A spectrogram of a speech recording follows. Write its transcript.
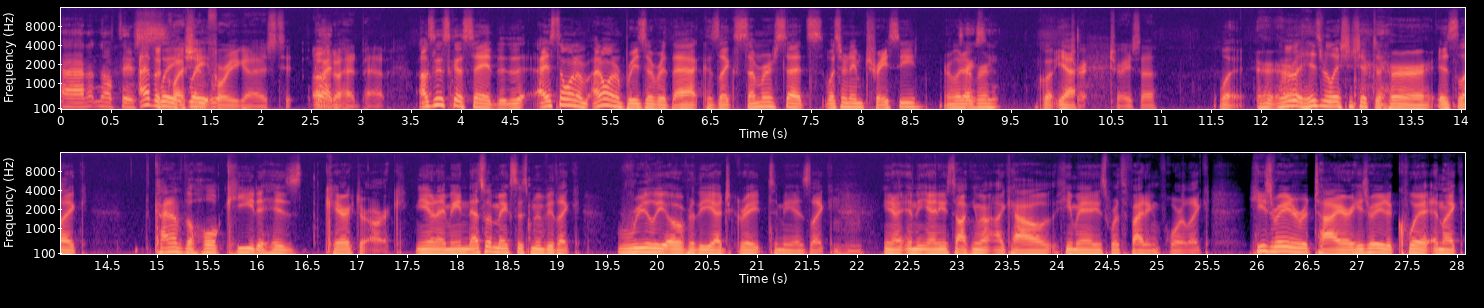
uh, I don't know if there's. I have a Wait, question wait, for you guys. Too. Oh, Go ahead. go ahead, Pat. I was just gonna say, th th I just don't want to. I don't want to breeze over that because like Somerset's what's her name, Tracy or whatever. Tracy. Yeah. Tra- Teresa. What her, her his relationship to her is like kind of the whole key to his character arc. You know what I mean? That's what makes this movie like really over the edge great to me. Is like you know in the end he's talking about like how humanity is worth fighting for. Like he's ready to retire, he's ready to quit, and like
